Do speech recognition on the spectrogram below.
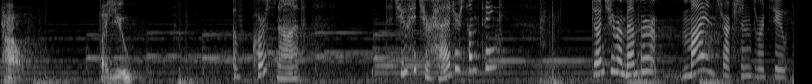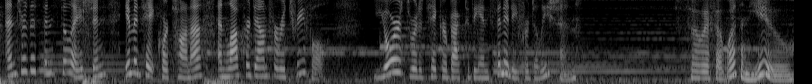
How? By you? Of course not. Did you hit your head or something? Don't you remember? My instructions were to enter this installation, imitate Cortana, and lock her down for retrieval. Yours were to take her back to the Infinity for deletion. So if it wasn't you...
